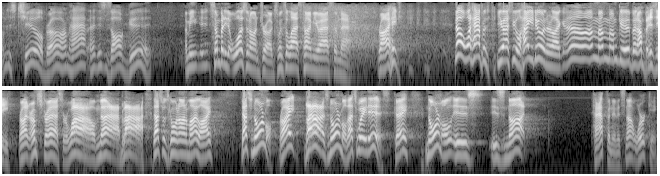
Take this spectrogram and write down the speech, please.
I'm just chill, bro. I'm happy. This is all good." I mean, somebody that wasn't on drugs, when's the last time you asked them that? Right? No, what happens? You ask people, how you doing? They're like, oh, I'm, I'm, I'm good, but I'm busy, right? Or I'm stressed, or wow, blah, blah. That's what's going on in my life. That's normal, right? Blah is normal. That's the way it is, okay? Normal is, is not happening. It's not working.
